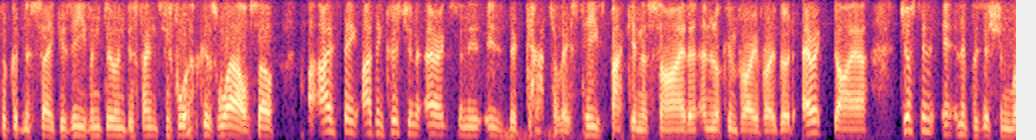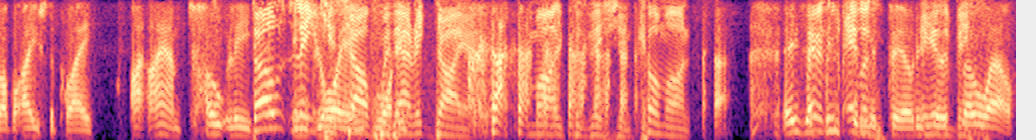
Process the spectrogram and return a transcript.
for goodness sake, is even doing defensive work as well. So I think I think Christian Eriksen is, the catalyst. He's back in the side and, and looking very, very good. Eric Dier, just in, in a position, Rob, I used to play I, I am totally. Don't link yourself with he... Eric Dier. My position. Come on. He's a beast in was, midfield. He's he a beast. so well.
